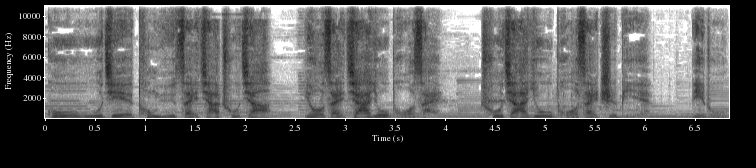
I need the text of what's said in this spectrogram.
故五戒通于在家出家，有在家优婆塞、出家优婆塞之别。例如。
